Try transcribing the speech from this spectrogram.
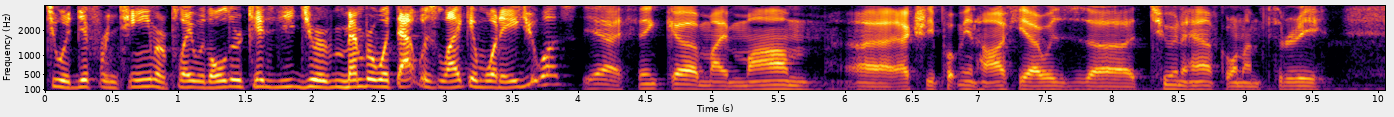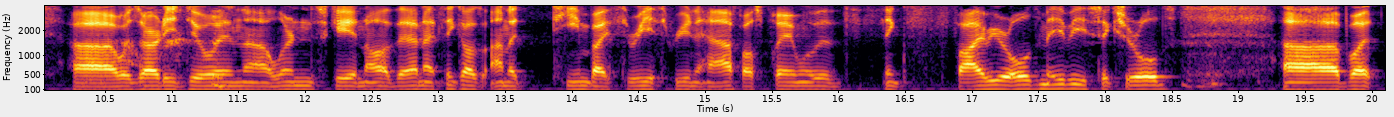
to a different team or play with older kids. Did you remember what that was like and what age it was? Yeah, I think uh, my mom uh, actually put me in hockey. I was uh, two and a half, going on three. Uh, I was already doing uh, learning to skate and all that. And I think I was on a team by three, three and a half. I was playing with I think five year olds, maybe six year olds. Mm-hmm. Uh, but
